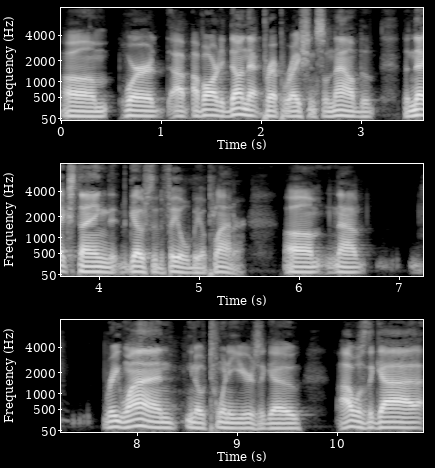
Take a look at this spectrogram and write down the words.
um, where I've, I've already done that preparation. So now the the next thing that goes to the field will be a planter. Um, now rewind, you know, 20 years ago, I was the guy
